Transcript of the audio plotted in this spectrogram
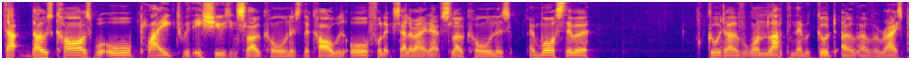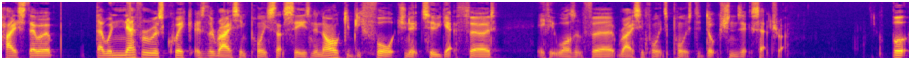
that those cars were all plagued with issues in slow corners. The car was awful accelerating out of slow corners, and whilst they were good over one lap and they were good over race pace, they were they were never as quick as the racing points that season, and arguably fortunate to get third if it wasn't for racing points, points deductions, etc. But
